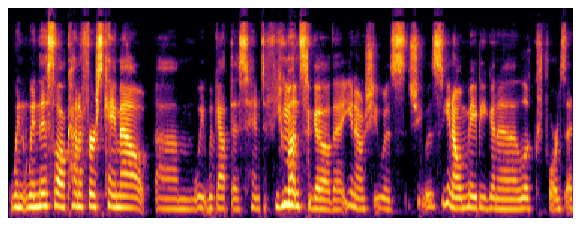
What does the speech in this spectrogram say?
when when this all kind of first came out, um, we we got this hint a few months ago that you know she was she was you know maybe to look towards a,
